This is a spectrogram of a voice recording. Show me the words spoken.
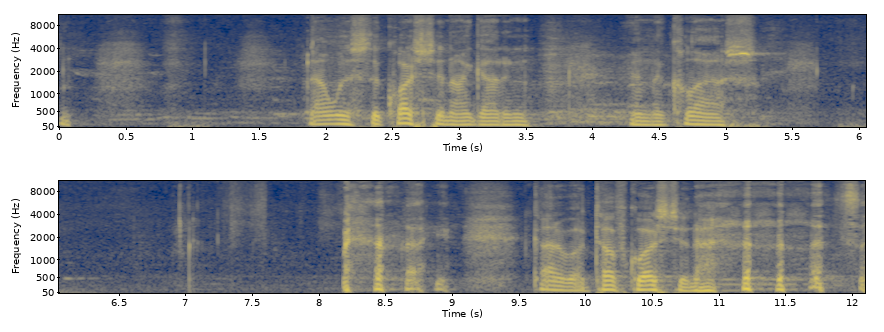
that was the question I got in, in the class. kind of a tough question. so,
